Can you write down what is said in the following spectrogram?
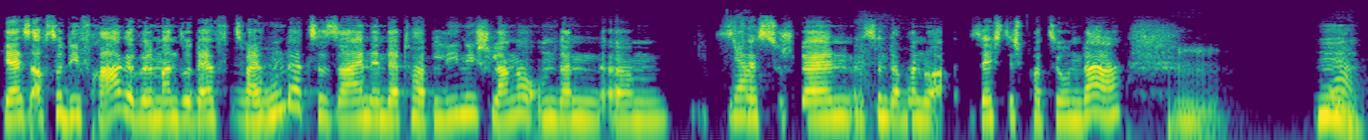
ja, ist auch so die Frage, will man so der 200. Mhm. sein in der Tortellini-Schlange, um dann ähm, ja. festzustellen, es sind aber nur 60 Portionen da. Mhm. Hm. Ja.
